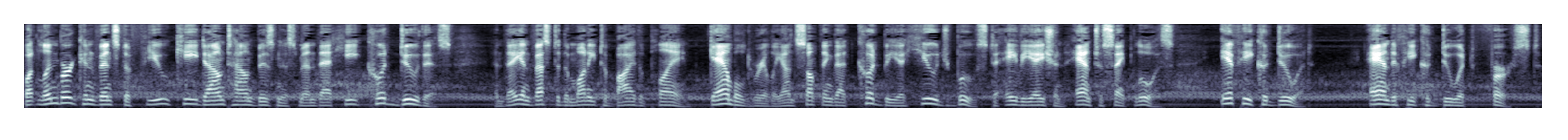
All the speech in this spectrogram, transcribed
But Lindbergh convinced a few key downtown businessmen that he could do this, and they invested the money to buy the plane, gambled really on something that could be a huge boost to aviation and to St. Louis, if he could do it, and if he could do it first.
